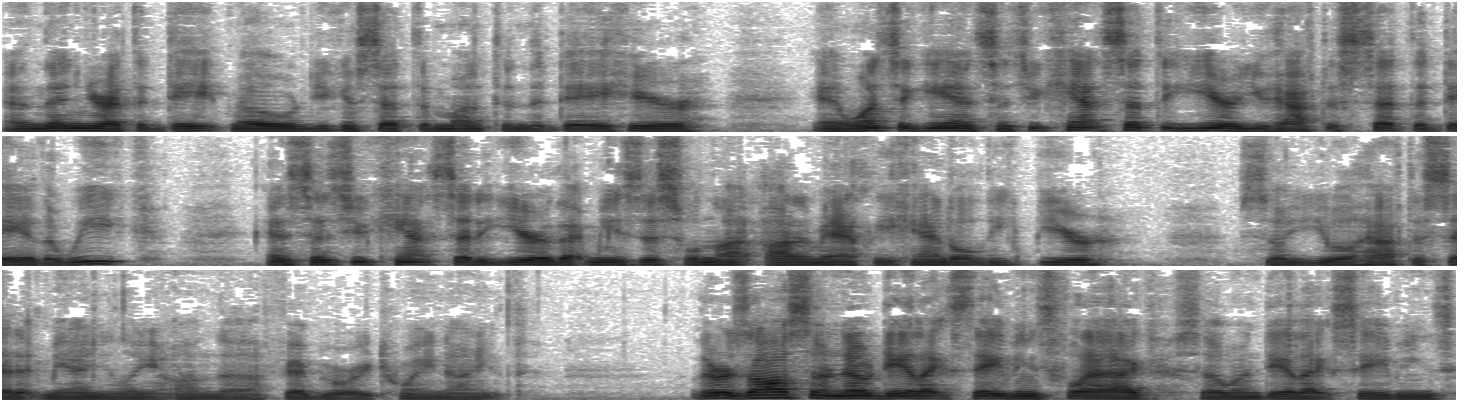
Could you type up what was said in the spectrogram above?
And then you're at the date mode. You can set the month and the day here. And once again, since you can't set the year, you have to set the day of the week. And since you can't set a year, that means this will not automatically handle leap year. So you will have to set it manually on the February 29th. There is also no daylight savings flag, so when daylight savings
